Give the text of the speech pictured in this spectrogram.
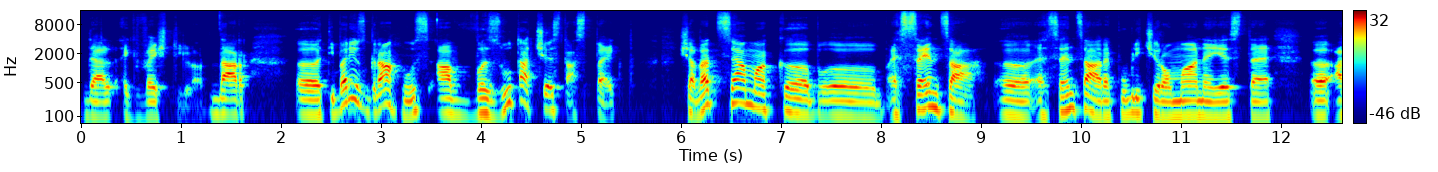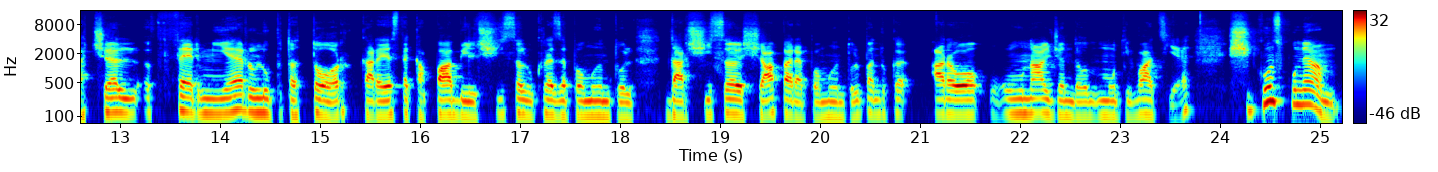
de al ecveștilor. Dar uh, Tiberius Gracchus a văzut acest aspect și a dat seama că uh, esența Uh, esența Republicii Romane este uh, acel fermier luptător care este capabil și să lucreze pământul, dar și să-și apere pământul, pentru că are o, un alt gen de motivație. Și cum spuneam,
